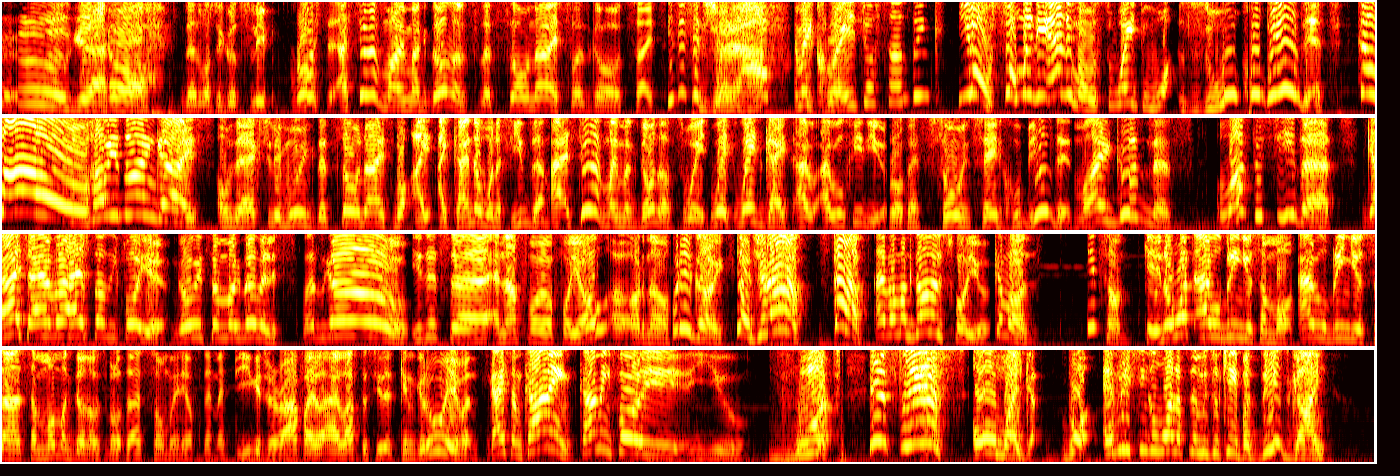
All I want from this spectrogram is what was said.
Oh god. Oh, that was a good sleep. Bro, I still have my McDonald's. That's so nice. Let's go outside. Is this a giraffe? Am I crazy or something? Yo, so many animals. Wait, what? Zoo? Who built it? Hello! How are you doing, guys? Oh, they're actually moving. That's so nice. Bro, I, I kind of want to feed them. I still have my McDonald's. Wait, wait, wait, guys. I, I will feed you. Bro, that's so insane. Who built it? My goodness. Love to see that. Guys, I have, I have something for you. Go eat some McDonald's. Let's go. Is this uh, enough for, for y'all or, or no? Where are you going? Yo, giraffe! Stop! I have a McDonald's for you. Come on. Eat some. Okay, you know what? I will bring you some more. I will bring you some, some more McDonald's, bro. There are so many of them. A pig, a giraffe. I, I love to see that. Kangaroo even. Guys, I'm coming. Coming for you. What is this? Oh my god. Bro, every single one of them is okay, but this guy...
